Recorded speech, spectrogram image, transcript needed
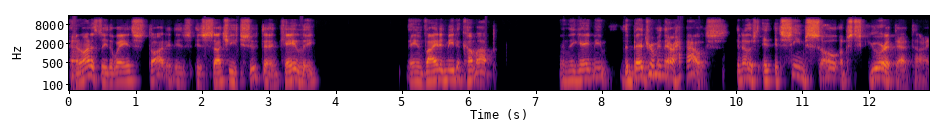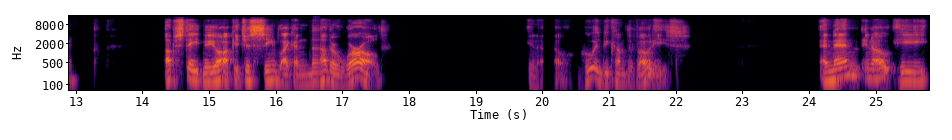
And honestly, the way it started is is Sachi Sutta and Kaylee. They invited me to come up and they gave me the bedroom in their house. In other it, it seemed so obscure at that time. Upstate New York, it just seemed like another world. You know, who had become devotees? And then, you know, he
